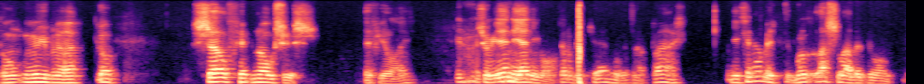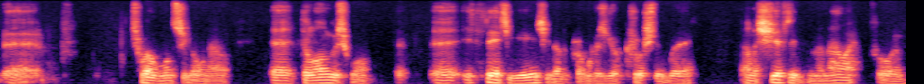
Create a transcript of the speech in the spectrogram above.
Don't move your back. Go. Self hypnosis, if you like. So you're in the end, you've got to be careful with that back. You can have it. Well, last lad I done uh, 12 months ago now, uh, the longest one. Uh, it's 30 years You've had a problem because you're crushed at work. And I shifted in an hour for him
